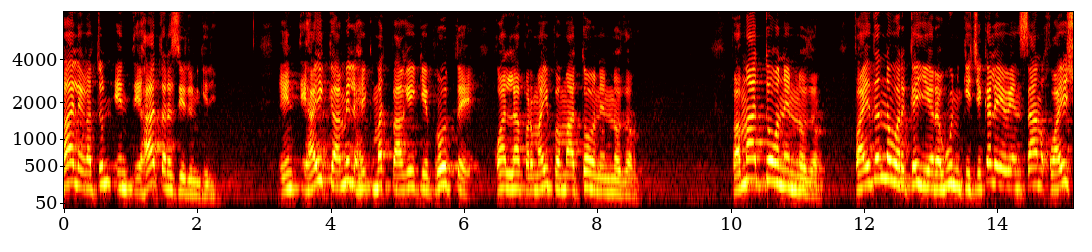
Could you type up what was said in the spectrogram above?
بالغه انتها ته رسیدونکي دي انتهایی کامل حکمت پاغه کې پروت ته خو الله فرمای په ماتو نظر فما تغن النذر فائدہ نه ور کوي يرون کې چې کله یو انسان خواهش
